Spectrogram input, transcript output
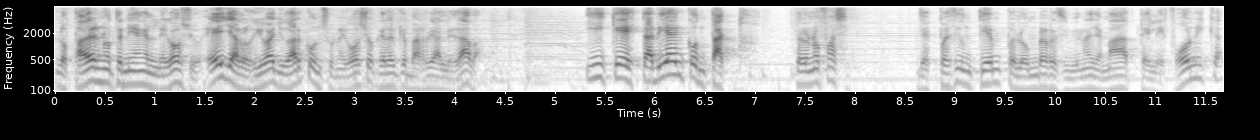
los padres no tenían el negocio, ella los iba a ayudar con su negocio, que era el que más real le daba y que estaría en contacto, pero no fue así. Después de un tiempo el hombre recibió una llamada telefónica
